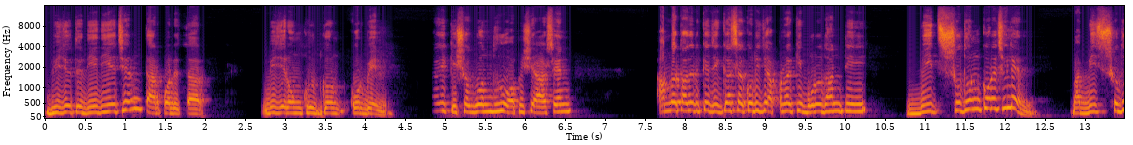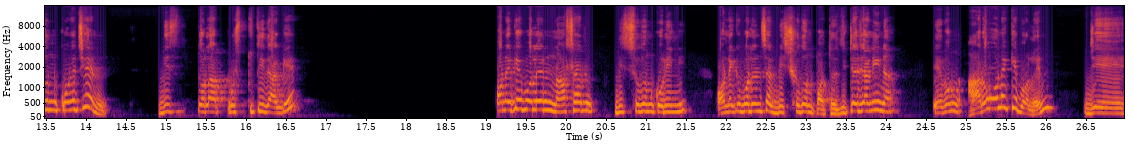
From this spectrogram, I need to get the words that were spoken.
ভিজোতে দিয়ে দিয়েছেন, তারপরে তার বীজের অঙ্কুরোদ্গম করবেন। কৃষক বন্ধু, অফিসে আসেন আমরা তাদেরকে জিজ্ঞাসা করি যে, আপনারা কি বোরো ধানটি বীজ শোধন করেছিলেন বা বীজ শোধন করেছেন? বীজ তোলা প্রস্তুতির আগে? অনেকে বলেন, না স্যার, বীজ শোধন করিনি। অনেকে বলেন, স্যার, বীজ শোধন পদ্ধতিটা জানি না। এবং আরও অনেকে বলেন যে,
